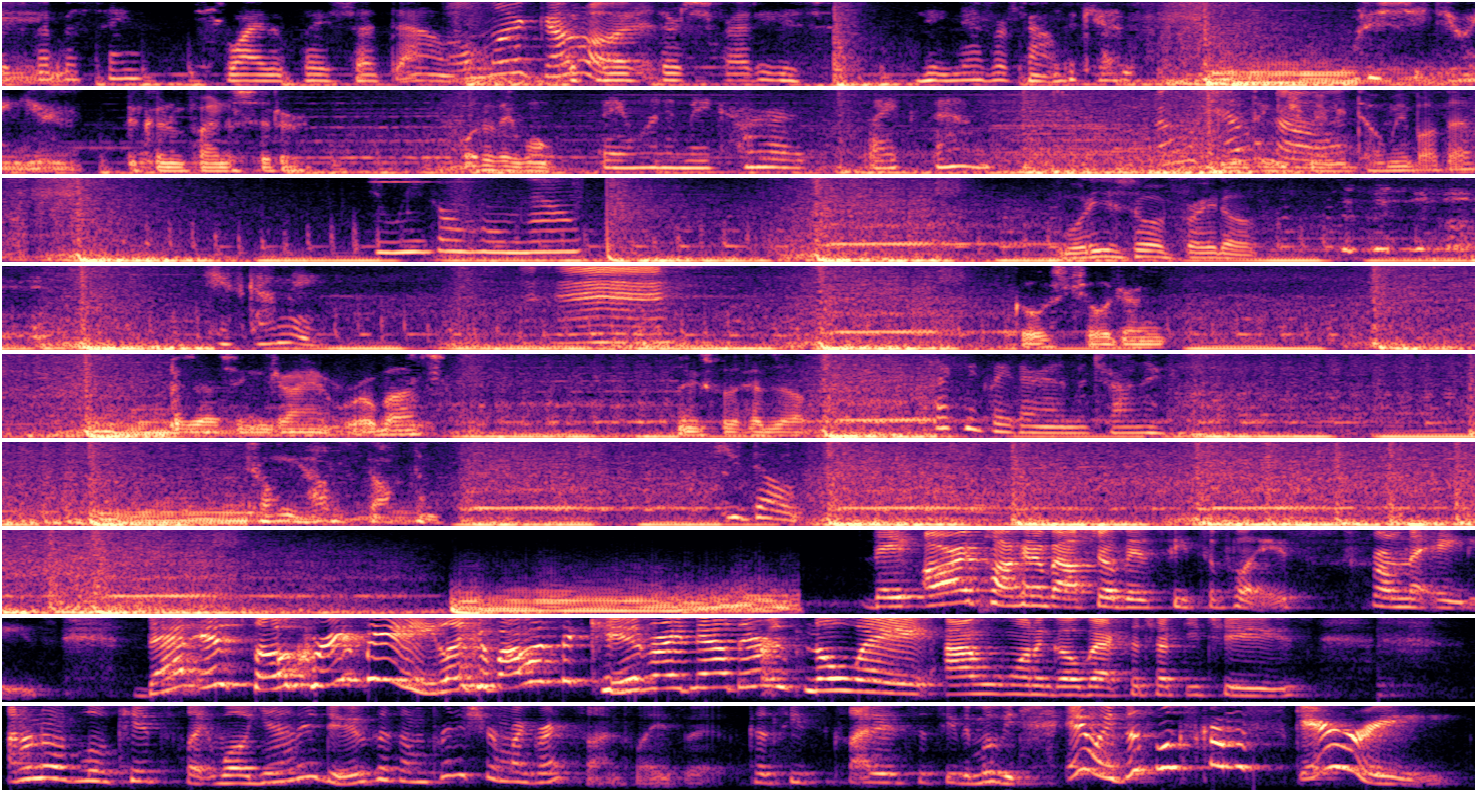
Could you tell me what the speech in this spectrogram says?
Kids went missing. That's why the place shut down. Oh my The God. police searched Freddy's. They never found the kids. What is she doing here? I couldn't find a sitter. What do they want? They want to make her like them. Oh, You hell think you should maybe tell me about that? Can we go home now? What are you so afraid of? He's coming. Mm-hmm. Ghost children possessing giant robots? Thanks for the heads up. Technically, they're animatronics. Tell me how to stop them. You don't. They are talking about Showbiz Pizza Place from the 80s. That is so creepy. Like if I was a kid right now, there is no way I would want to go back to Chuck E. Cheese. I don't know if little kids play. Well, yeah, they do because I'm pretty sure my grandson plays it because he's excited to see the movie. Anyway, this looks kind of scary.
